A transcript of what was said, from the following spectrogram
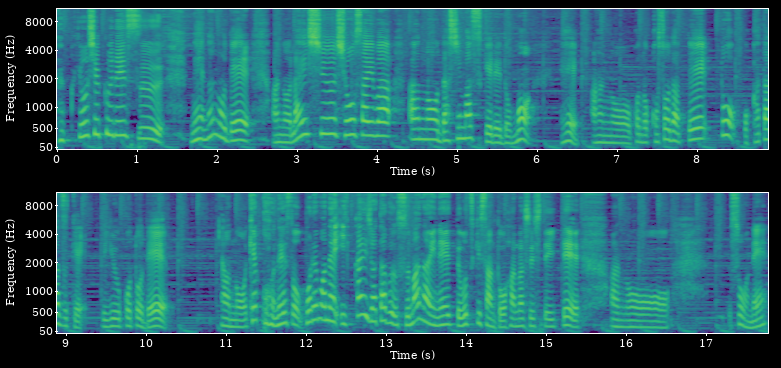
恐縮です。ね、なので、あの、来週詳細は、あの、出しますけれども、え、あの、この子育てとお片付けっていうことで、あの、結構ね、そう、これもね、一回じゃ多分済まないねってお月さんとお話ししていて、あの、そうね、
